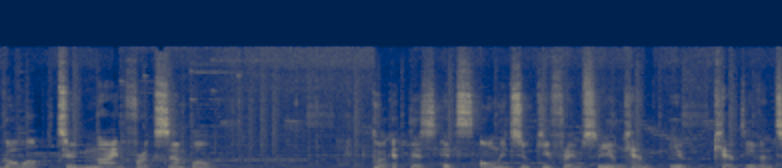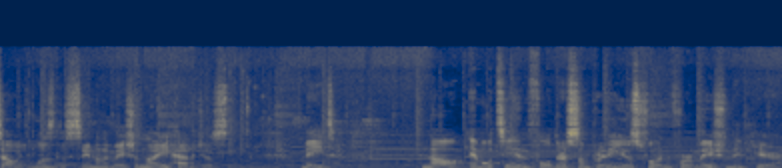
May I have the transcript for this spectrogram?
go up to 9 for example, look at this, it's only two keyframes, so you can't, you can't even tell it was the same animation I have just made. Now, MOT info, there's some pretty useful information in here.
